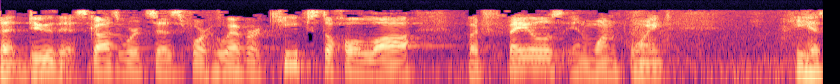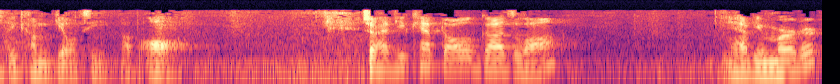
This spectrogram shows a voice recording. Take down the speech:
that do this. God's word says, For whoever keeps the whole law but fails in one point, he has become guilty of all. So have you kept all of God's law? Have you murdered?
